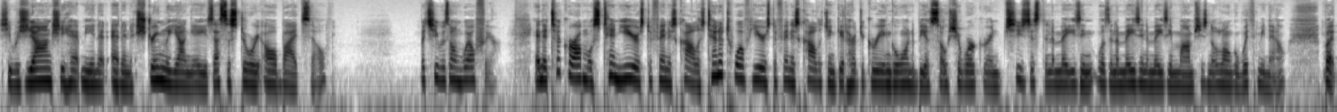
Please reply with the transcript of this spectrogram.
She was young. She had me it at an extremely young age. That's a story all by itself. But she was on welfare. And it took her almost 10 years to finish college, 10 or 12 years to finish college and get her degree and go on to be a social worker. And she's just an amazing, was an amazing, amazing mom. She's no longer with me now. But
